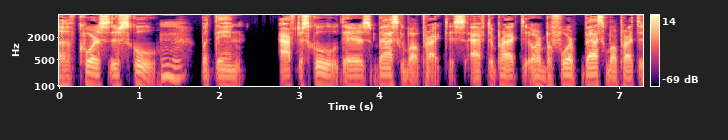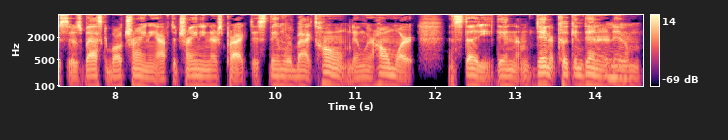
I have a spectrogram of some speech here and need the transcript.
of course, there's school, Mhm. but then after school, there's basketball practice. After practice or before basketball practice, there's basketball training. After training, there's practice. Then we're back home. Then we're homework and study. Then I'm dinner cooking dinner. Then Mhm. I'm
